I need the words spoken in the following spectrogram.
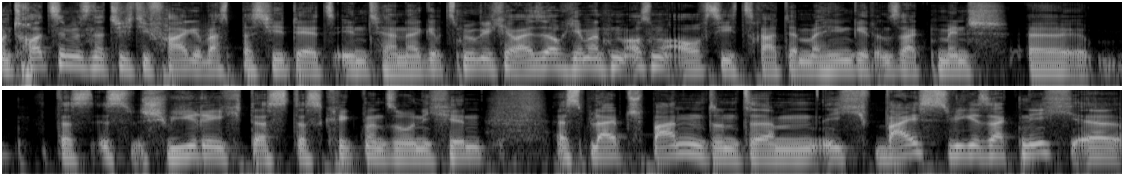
Und trotzdem ist natürlich die Frage, was passiert da jetzt intern? Da gibt es möglicherweise auch jemanden aus dem Aufsichtsrat, der mal hingeht und sagt, Mensch, äh, das ist schwierig, das, das kriegt man so nicht hin. Es bleibt spannend und ähm, ich weiß, wie gesagt, nicht, äh,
